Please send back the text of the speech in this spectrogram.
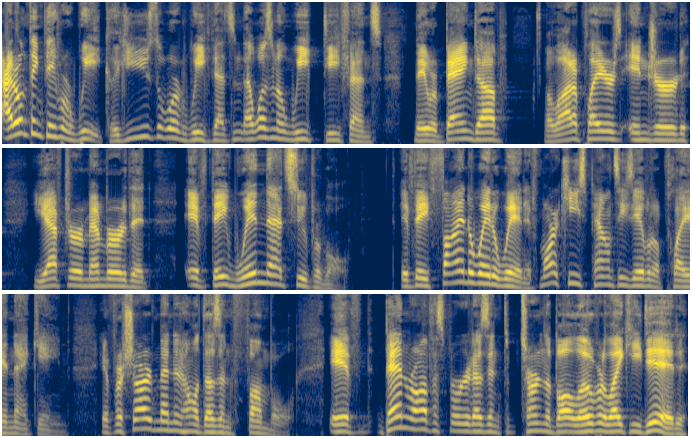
I don't think they were weak. Like you use the word weak, that's that wasn't a weak defense. They were banged up a lot of players injured. You have to remember that if they win that Super Bowl, if they find a way to win, if Maurkice Pouncey's able to play in that game, if Rashard Mendenhall doesn't fumble, if Ben Roethlisberger doesn't turn the ball over like he did,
